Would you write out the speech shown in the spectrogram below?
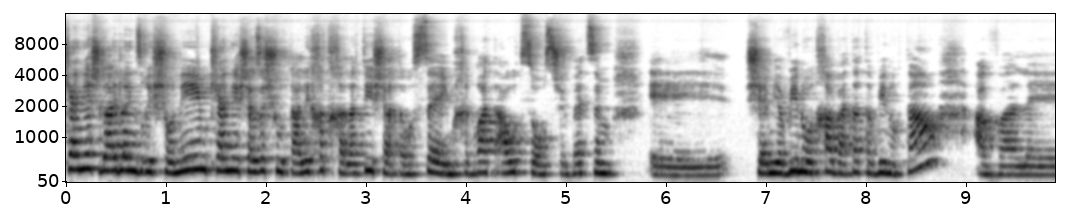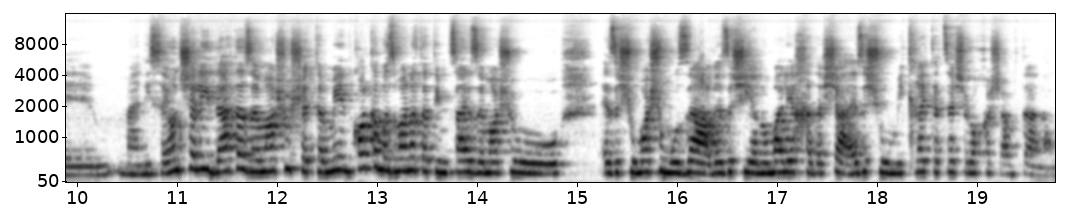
כן יש guidelines ראשונים, כן יש איזשהו תהליך התחלתי שאתה עושה עם חברת outsource שבעצם אה, שהם יבינו אותך ואתה תבין אותם, אבל אה, מהניסיון שלי data זה משהו שתמיד, כל כמה זמן אתה תמצא איזה משהו, איזשהו משהו מוזר, איזושהי אנומליה חדשה, איזשהו מקרה קצה שלא חשבת עליו.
